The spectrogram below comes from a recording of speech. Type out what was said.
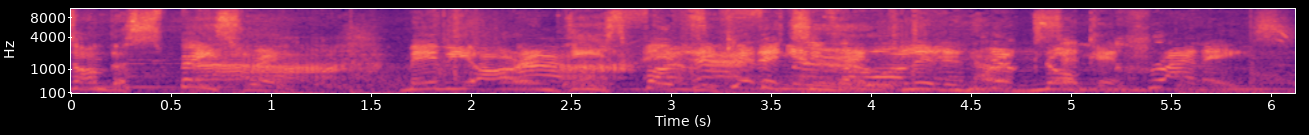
Molly's on the space ring. Maybe R&D's finally getting into the hidden nooks and crannies.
